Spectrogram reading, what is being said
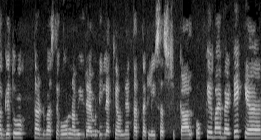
ਅੱਗੇ ਤੋਂ ਤੁਹਾਡੇ ਵਾਸਤੇ ਹੋਰ ਨਵੀਂ ਰੈਮੇਡੀ ਲੈ ਕੇ ਆਉਂਦੇ ਹਾਂ। ਤਦ ਤੱਕ ਲਈ ਸਤਿ ਸ਼੍ਰੀ ਅਕਾਲ। Okay bye bye take care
